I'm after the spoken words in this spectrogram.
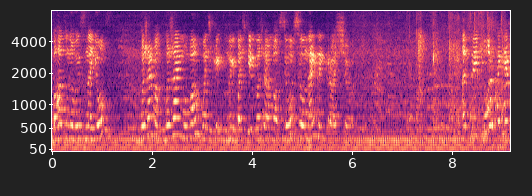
багато нових знайомств. Бажаємо, бажаємо вам, батьки, ми батьки, бажаємо вам всього-всього най-найкращого. А цей тортик як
